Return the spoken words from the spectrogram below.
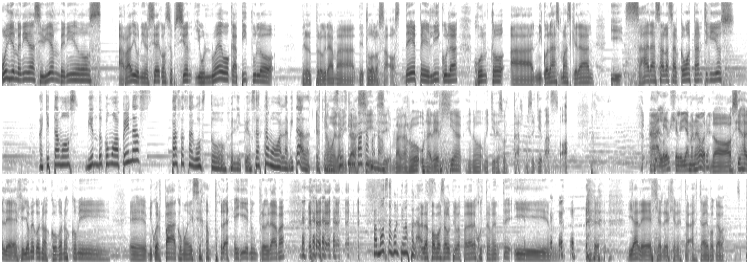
Muy bienvenidas y bienvenidos a Radio Universidad de Concepción y un nuevo capítulo del programa de todos los sábados de película junto a Nicolás Masquerán y Sara Salazar. ¿Cómo están, chiquillos? Aquí estamos viendo cómo apenas pasas agosto, Felipe. O sea, estamos a la mitad. Estamos en la mitad, sí, sí. Me agarró una alergia y no me quiere soltar. No sé qué pasó. Ah, alergia le llaman ahora. No, si es alergia, yo me conozco, conozco mi, eh, mi cuerpa, como decían por ahí en un programa. famosas últimas palabras. Las famosas últimas palabras, justamente. Y, y alergia, alergia en esta, esta época.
